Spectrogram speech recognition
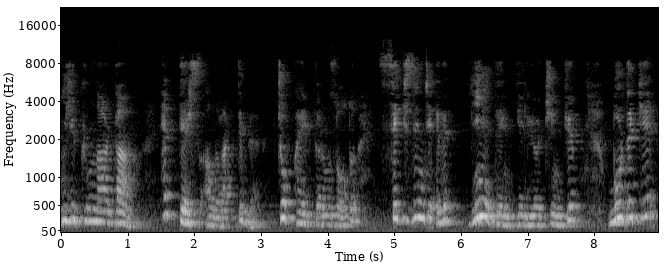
bu yıkımlardan hep ders alarak değil mi? Çok kayıplarımız oldu. 8. evet yine denk geliyor çünkü. Buradaki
